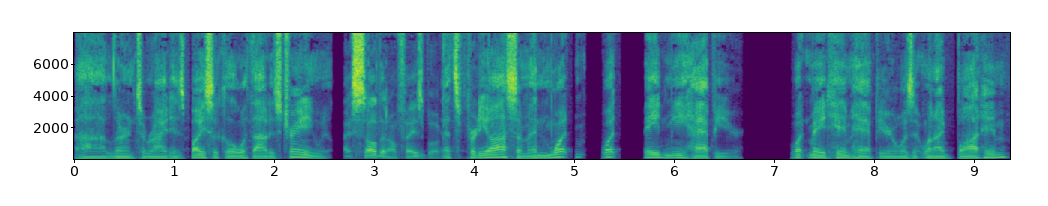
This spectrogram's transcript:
uh, learned to ride his bicycle without his training wheel. i saw that on facebook That's pretty awesome. And what what made me happier? What made him happier was it when I bought him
